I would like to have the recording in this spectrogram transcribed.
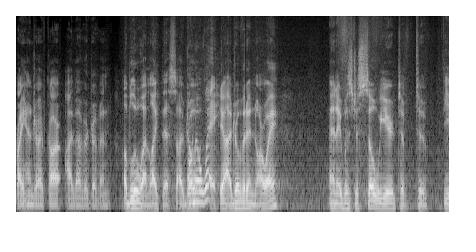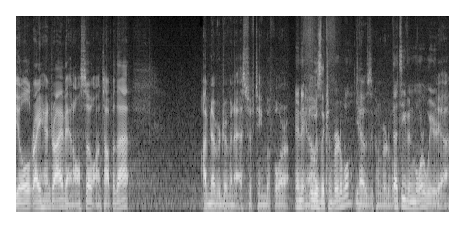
right-hand drive car I've ever driven. A blue one like this. I drove. Oh, no way. Yeah, I drove it in Norway, and it was just so weird to to feel right-hand drive, and also on top of that, I've never driven a S15 before. and it know. was the convertible? yeah, it was the convertible. That's even more weird. Yeah.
